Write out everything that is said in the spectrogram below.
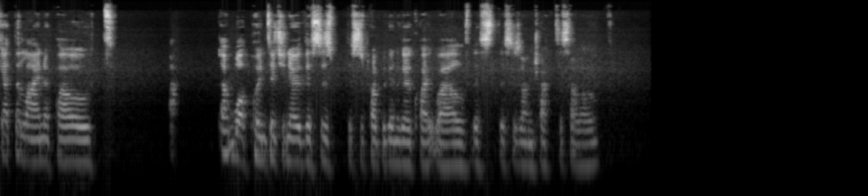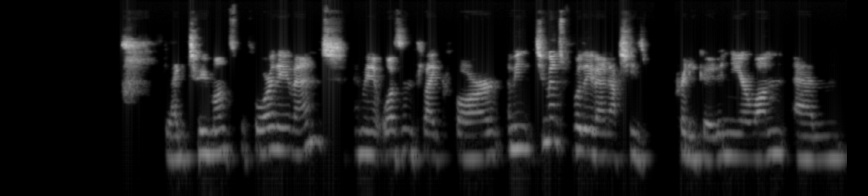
get the lineup out. At what point did you know this is this is probably going to go quite well? This this is on track to sell out. Like two months before the event. I mean, it wasn't like far. I mean, two months before the event actually is pretty good in year one. Um,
